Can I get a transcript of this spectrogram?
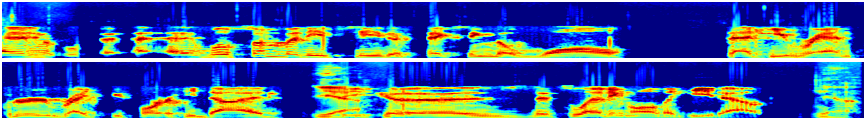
And uh, will somebody see the fixing the wall that he ran through right before he died? Yeah. Because it's letting all the heat out. Yeah.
